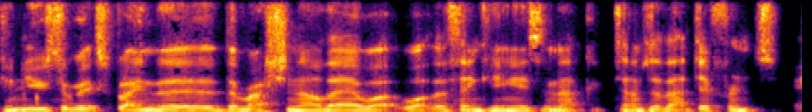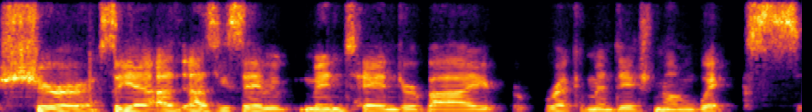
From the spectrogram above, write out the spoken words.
Can you sort of explain the the rationale there, what what the thinking is in that in terms of that difference? Sure. So yeah, as, as you say, we maintained our buy recommendation on Wickes.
